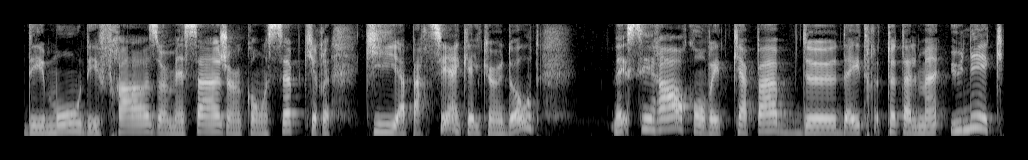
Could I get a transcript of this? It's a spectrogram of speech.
des mots, des phrases, un message, un concept qui, qui appartient à quelqu'un d'autre, mais c'est rare qu'on va être capable d'être totalement unique.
